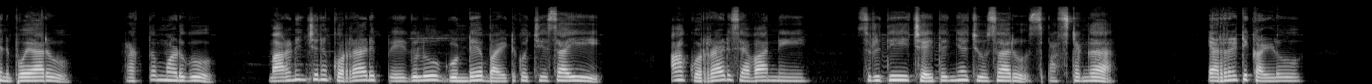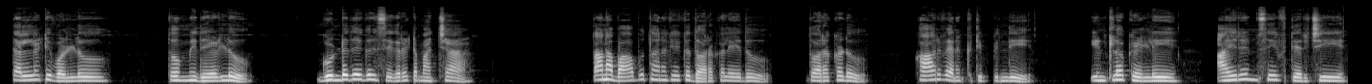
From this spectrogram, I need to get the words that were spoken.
చనిపోయారు. రక్తం మడుగు. మరణించిన కుర్రాడి పేగులు గుండె బయటకొచ్చేశాయి. ఆ కుర్రాడి శవాన్ని శృతి చైతన్య చూశారు స్పష్టంగా. ఎర్రటి కళ్ళు తెల్లటి ఒళ్ళు తొమ్మిదేళ్ళు గుండె దగ్గర సిగరెట్ మచ్చ. తన బాబు తనకిక దొరకలేదు దొరకడు. కారు వెనక్కి తిప్పింది. ఇంట్లోకెళ్ళి ఐరన్ సేఫ్ తెరిచి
